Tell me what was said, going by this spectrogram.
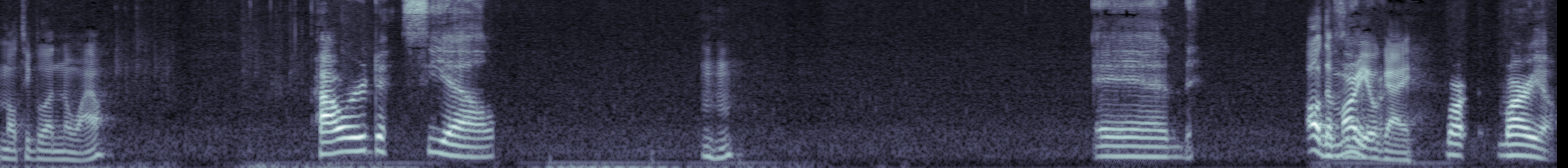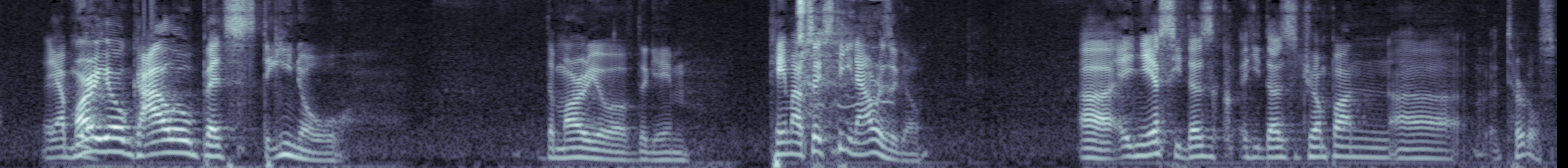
Melty Blood in a while. Powered Ciel. Mm-hmm. And Oh, the Mario guy. Mar- Mario. Yeah, Mario Gallo Bestino. The Mario of the game. Came out 16 hours ago. Uh, and yes, he does he does jump on uh, turtles.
